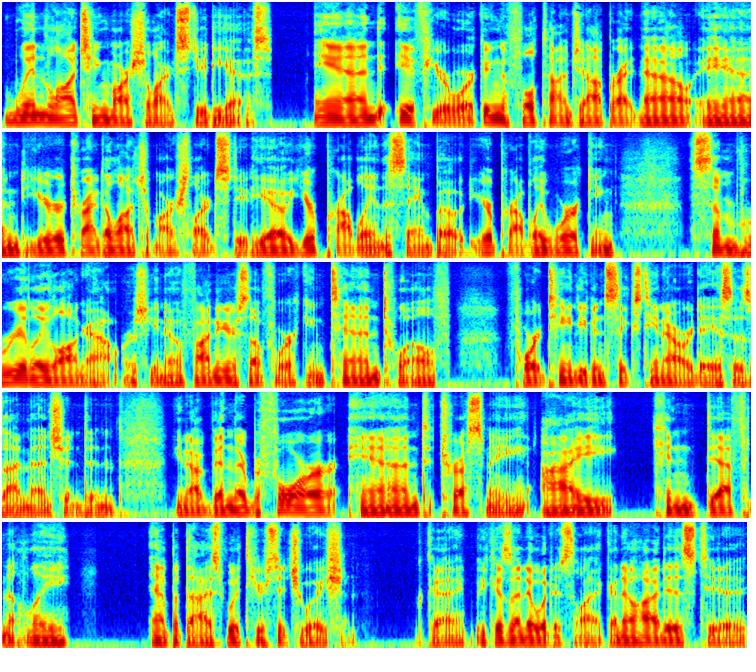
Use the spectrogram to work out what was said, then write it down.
when launching martial arts studios. And if you're working a full time job right now and you're trying to launch a martial arts studio, you're probably in the same boat. You're probably working some really long hours, you know, finding yourself working 10, 12, 14, even 16 hour days, as I mentioned. And, you know, I've been there before. And trust me, I can definitely empathize with your situation. Okay. Because I know what it's like. I know how it is to,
